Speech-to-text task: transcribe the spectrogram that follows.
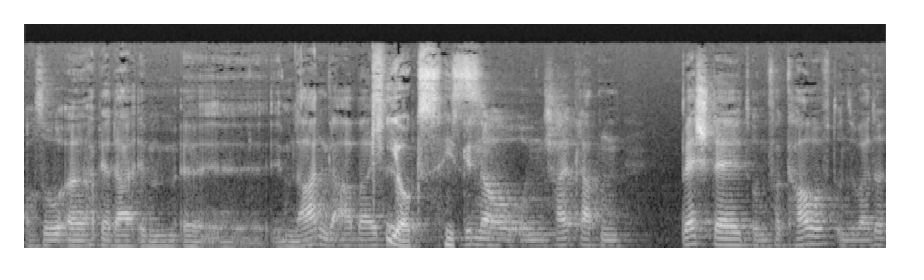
auch so, äh, habe ja da im, äh, im Laden gearbeitet. Kiox hieß Genau, und Schallplatten bestellt und verkauft und so weiter.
